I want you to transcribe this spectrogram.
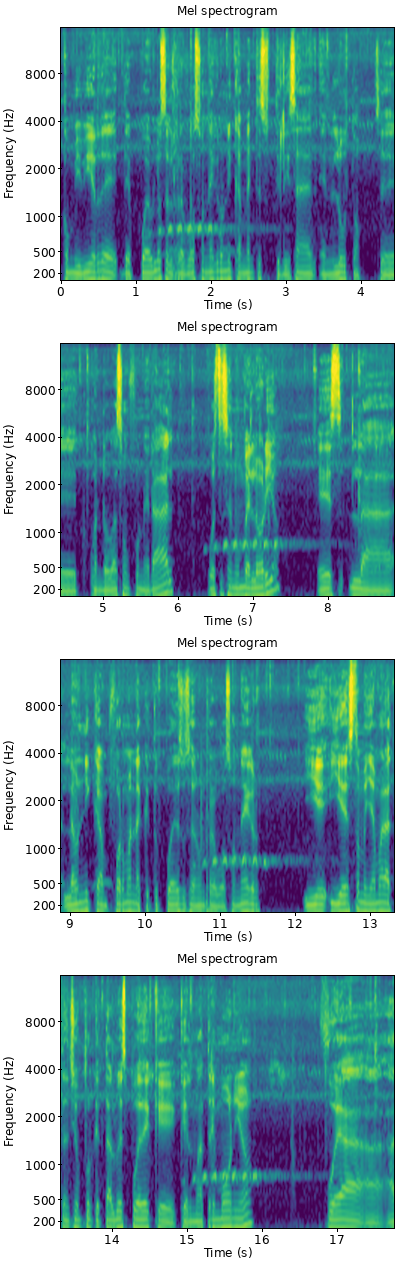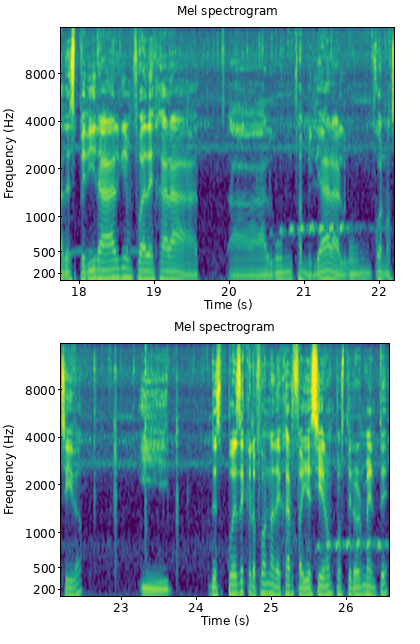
convivir de, de pueblos, el rebozo negro únicamente se utiliza en luto. Se- cuando vas a un funeral o estás en un velorio, es la, la única forma en la que tú puedes usar un rebozo negro. Y, y esto me llama la atención porque tal vez puede que, que el matrimonio fue a, a- despedir a alguien, fue a dejar a, algún familiar, a algún conocido. Y después de que lo fueron a dejar, fallecieron posteriormente.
